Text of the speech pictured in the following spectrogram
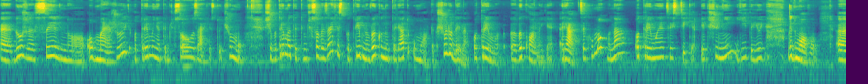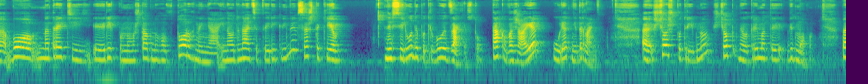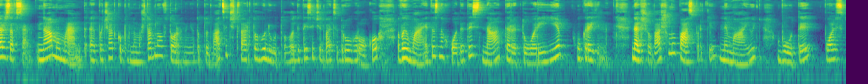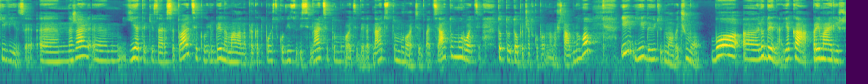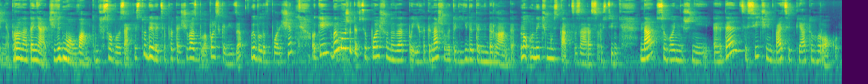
е, дуже сильно обмежують отримання тимчасового захисту. Чому? Щоб отримати тимчасовий захист, потрібно виконати ряд умов. Якщо людина отримує, е, виконує ряд цих умов, вона отримує цей стікер. Якщо ні, їй дають відмову. Е, Бо на третій е, рік повномасштабного вторгнення і на одинадцятий рік війни все ж таки не всі люди потребують захисту. Так вважає уряд Нідерландів. Е, Що ж потрібно, щоб не отримати відмову? Перш за все, на момент початку повномасштабного вторгнення, тобто 24 лютого 2022 року, ви маєте знаходитись на території України. Далі у вашому паспорті не мають бути польські візи. Е, на жаль, е, є такі зараз ситуації, коли людина мала, наприклад, польську візу в 18-му році, 19-му році, 20-му році, тобто до початку повномасштабного, і їй дають відмови. Чому? Бо е, людина, яка приймає рішення про надання чи відмову вам тимчасового захисту, дивиться про те, що у вас була польська віза, ви були в Польщі. Окей, ви можете в цю Польщу назад поїхати. На що ви тоді їдете в Нідерланди? Ну вони чомусь так це зараз розцінюють. На сьогоднішній е, день це січень 25-го року.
